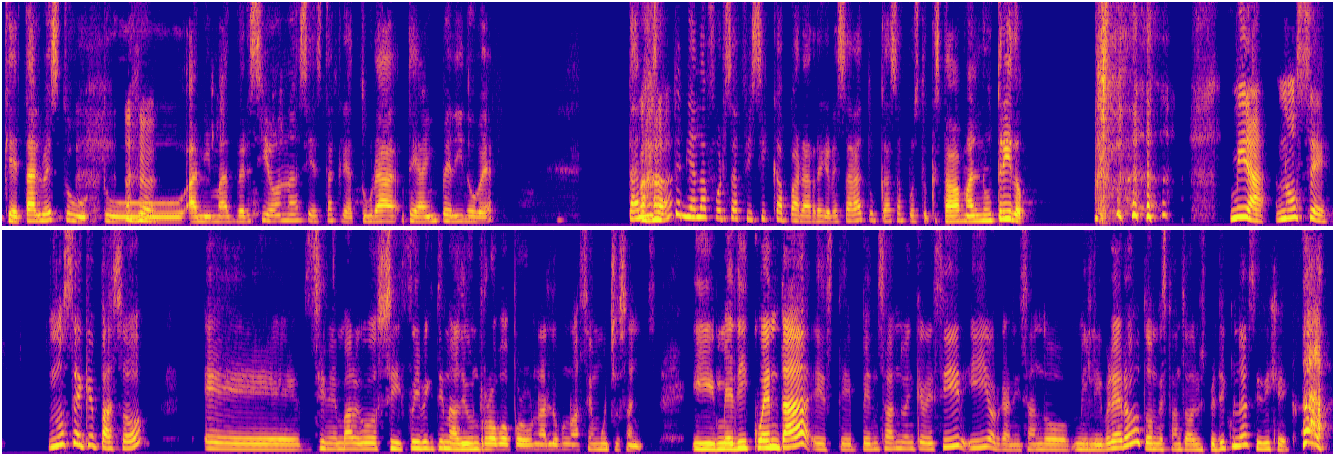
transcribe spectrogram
que tal vez tu, tu animadversión hacia esta criatura te ha impedido ver. Tal vez no tenía la fuerza física para regresar a tu casa puesto que estaba malnutrido. Mira, no sé, no sé qué pasó. Eh, sin embargo, sí, fui víctima de un robo por un alumno hace muchos años. Y me di cuenta, este, pensando en qué decir y organizando mi librero, donde están todas mis películas, y dije, ¡ja!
